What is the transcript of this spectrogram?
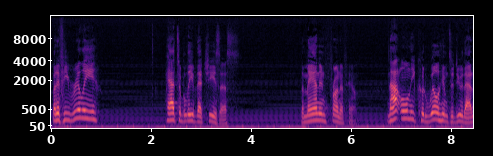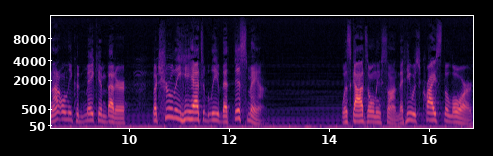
But if he really had to believe that Jesus, the man in front of him, not only could will him to do that, not only could make him better, but truly he had to believe that this man was God's only son, that he was Christ the Lord,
